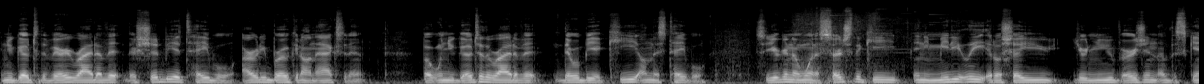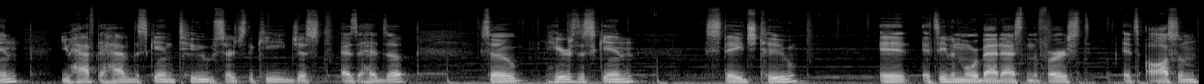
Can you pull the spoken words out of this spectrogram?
and you go to the very right of it there should be a table. I already broke it on accident. But when you go to the right of it there will be a key on this table. So you're gonna want to search the key and immediately it'll show you your new version of the skin. You have to have the skin to search the key just as a heads up. So here's the skin stage two. It it's even more badass than the first. It's awesome.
